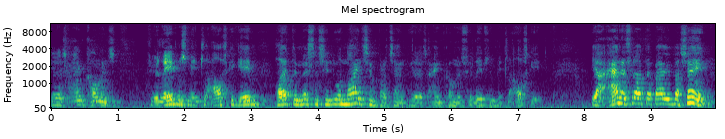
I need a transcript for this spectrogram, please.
ihres Einkommens für Lebensmittel ausgegeben. Heute müssen sie nur 19 Prozent ihres Einkommens für Lebensmittel ausgeben. Ja, eines hat dabei übersehen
